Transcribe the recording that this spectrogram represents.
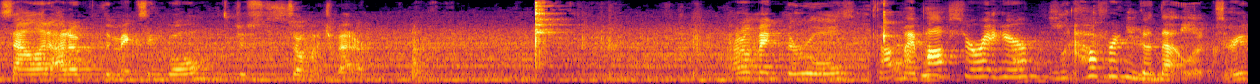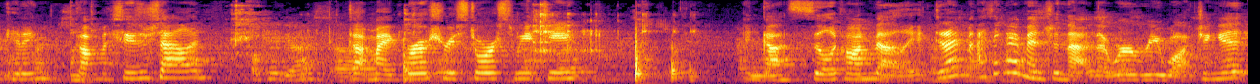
salad out of the mixing bowl just so much better? I don't make the rules. Got my pasta right here. Look how freaking good that looks. Are you kidding? Got my Caesar salad. Okay, guys. Uh, Got my grocery store sweet tea. And got Silicon Valley. Did I? I think I mentioned that that we're rewatching it.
